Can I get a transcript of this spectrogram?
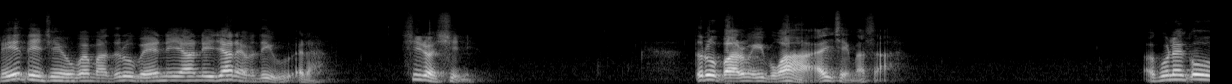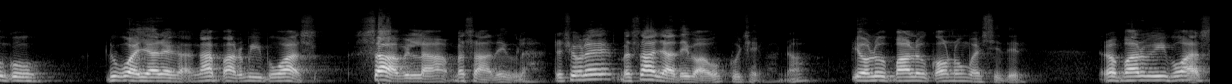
လေးသင်္ချေဟိုဘက်မှာသူတို့ဘယ်နေရာနေကြတယ်မသိဘူးအဲ့ဒါရှိတော့ရှိနေသူတို့ပါရမီဘွားအဲ့ဒီချိန်မှာစားတာအခုလည်းကိုယ့်ကိုလူဘွားရတဲ့ကငါပါရမီဘွားစပြီလားမစသေးဘူးလားတချို့လည်းမစကြသေးပါဘူးခုချိန်မှာနော်ပျော်လို့ပါလို့ကောင်းတော့မှရှိသေးတယ် အဲ့တော့ပါရမီဘွားစ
